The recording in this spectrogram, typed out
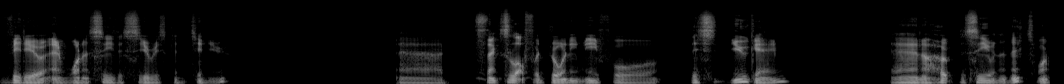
video and want to see the series continue. Uh, thanks a lot for joining me for this new game, and I hope to see you in the next one.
